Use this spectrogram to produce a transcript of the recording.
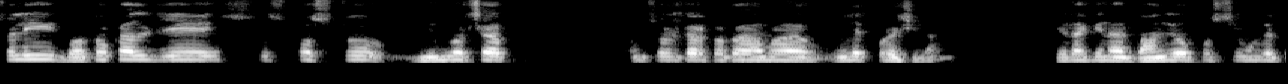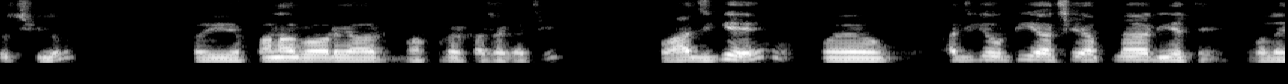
অ্যাকচুয়ালি গতকাল যে সুস্পষ্ট নিম্নচাপ অঞ্চলটার কথা আমরা উল্লেখ করেছিলাম যেটা কিনা গাঙ্গেয় পশ্চিমবঙ্গে তো ছিল, ওই পানাগড় আর বাঁকুড়ার কাছাকাছি। তো আজকে আজকে ওটি আছে আপনার ইয়েতে বলে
